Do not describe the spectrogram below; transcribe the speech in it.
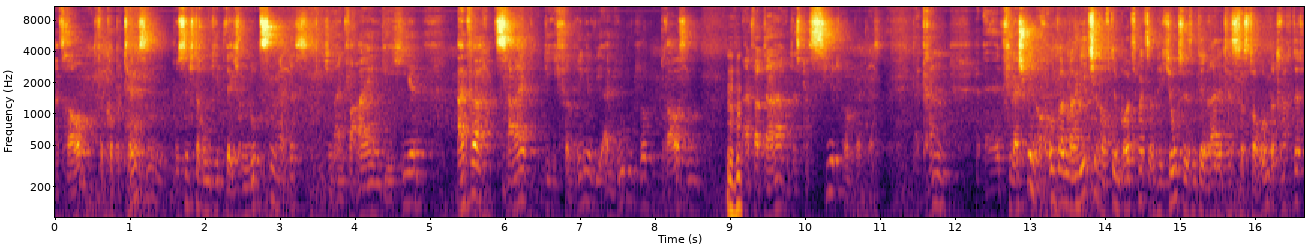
als Raum für Kompetenzen, wo es nicht darum geht, welchen Nutzen hat es, gehe ich in einen Verein, gehe ich hier, einfach Zeit, die ich verbringe wie ein Jugendclub draußen, mhm. einfach da und es passiert irgendetwas. Da kann vielleicht spielen auch irgendwann mal Mädchen auf dem Bolzplatz und nicht Jungs, wir sind ja gerade Testosteron betrachtet,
